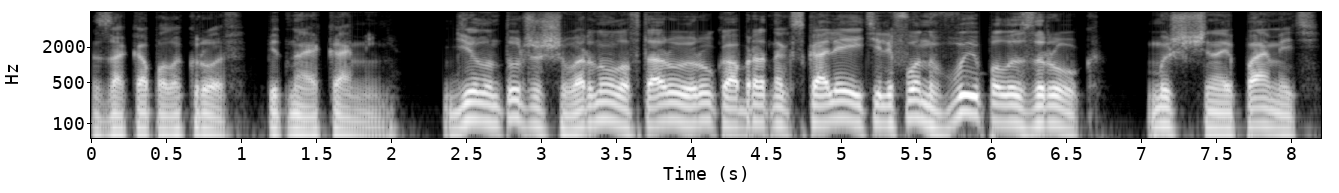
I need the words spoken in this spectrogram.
Закапала кровь, пятная камень. Дилан тут же швырнула вторую руку обратно к скале, и телефон выпал из рук. Мышечная память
